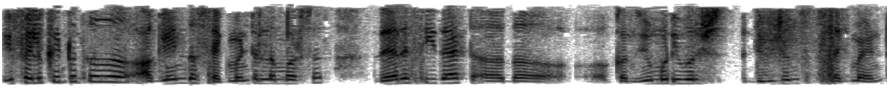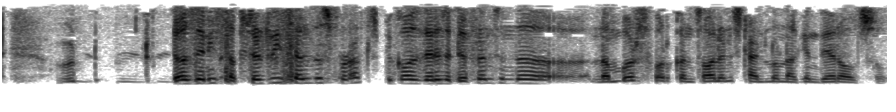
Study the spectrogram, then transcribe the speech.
if I look into the, again, the segmental numbers, sir, there I see that uh, the consumer division segment, does any subsidiary sell those products? Because there is a difference in the numbers for console and standalone again there also.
